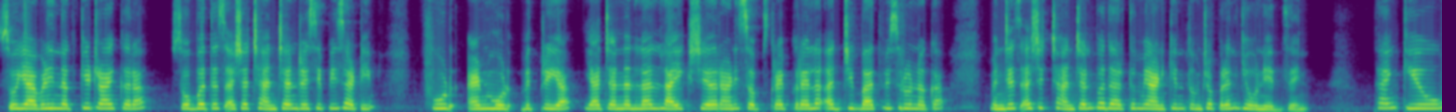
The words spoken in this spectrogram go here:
सो यावेळी नक्की ट्राय करा. सोबतच अशा छान छान रेसिपीसाठी food and mood with Priya या चॅनलला लाईक शेअर आणि सबस्क्राईब करायला अजिबात विसरू नका. म्हणजेच असे छान छान पदार्थ मी आणखीन तुमच्यापर्यंत घेऊन येत जाईन. थँक्यू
